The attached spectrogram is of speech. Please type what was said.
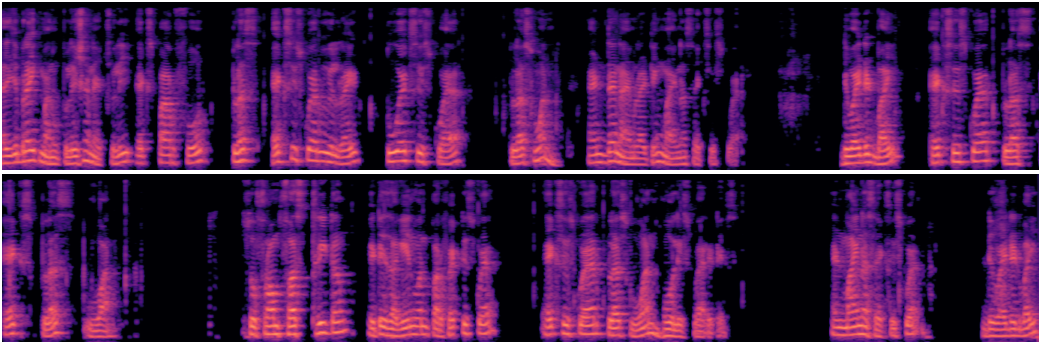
algebraic manipulation actually. X power 4 plus x square we will write 2x square plus 1 and then I am writing minus x square. Divided by x square plus x plus 1 so from first three term, it is again one perfect square, x square plus 1 whole square it is. And minus x square divided by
